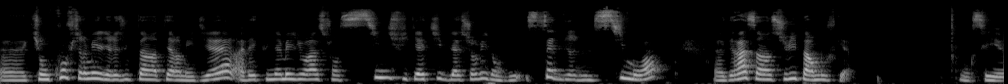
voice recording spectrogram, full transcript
euh, qui ont confirmé les résultats intermédiaires avec une amélioration significative de la survie, donc de 7,6 mois, grâce à un suivi par MoveCare. Donc, c'est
